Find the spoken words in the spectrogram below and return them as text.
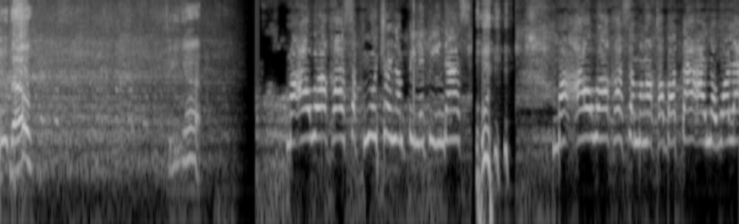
ano daw? Sige nga. Maawa ka sa future ng Pilipinas. Uy. Maawa ka sa mga kabataan na wala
